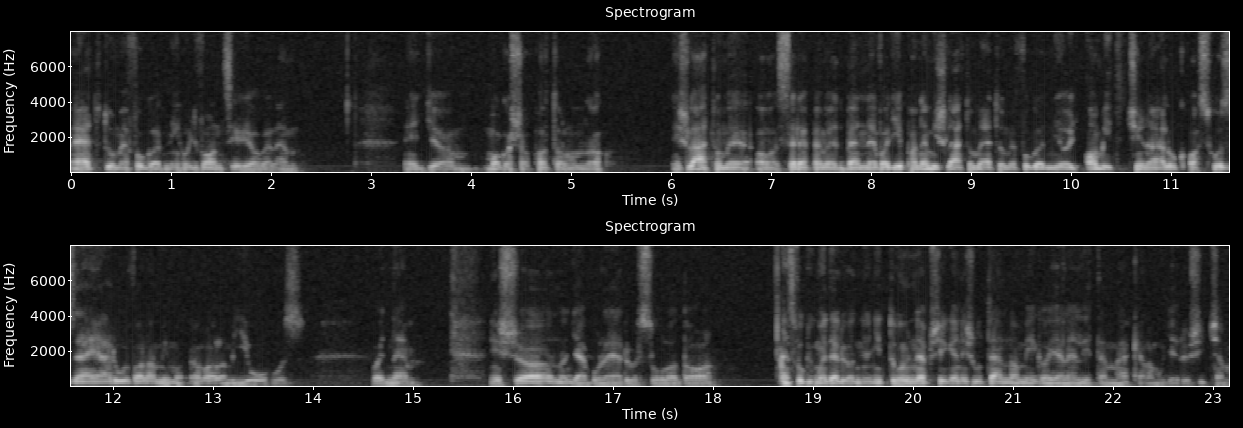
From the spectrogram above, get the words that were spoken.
el tudom-e fogadni, hogy van célja velem egy magasabb hatalomnak, és látom-e a szerepemet benne, vagy épp ha nem is látom, el tudom-e fogadni, hogy amit csinálok, az hozzájárul valami, valami jóhoz, vagy nem. És uh, nagyjából erről szól a dal. Ezt fogjuk majd előadni a nyitó ünnepségen, és utána még a jelenlétemmel kell amúgy erősítsem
